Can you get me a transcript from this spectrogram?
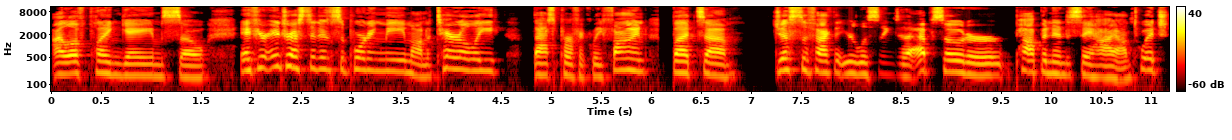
I love playing games. So if you're interested in supporting me monetarily, that's perfectly fine. But, uh, just the fact that you're listening to the episode or popping in to say hi on Twitch,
